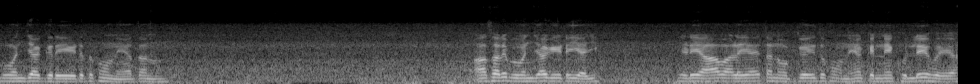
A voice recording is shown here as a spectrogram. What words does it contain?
52 ਗ੍ਰੇਡ ਦਿਖਾਉਣੇ ਆ ਤੁਹਾਨੂੰ। ਆ ਸਾਰੇ 52 ਗੇਟ ਹੀ ਆ ਜੀ। ਜਿਹੜੇ ਆਹ ਵਾਲੇ ਆ ਤੁਹਾਨੂੰ ਅੱਗੇ ਹੀ ਦਿਖਾਉਣੇ ਆ ਕਿੰਨੇ ਖੁੱਲੇ ਹੋਏ ਆ।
